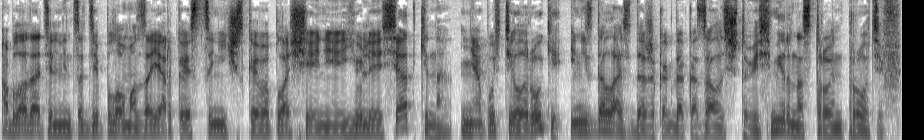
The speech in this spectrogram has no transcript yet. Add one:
Обладательница диплома за яркое сценическое воплощение Юлия Сяткина не опустила руки и не сдалась, даже когда казалось, что весь мир настроен против.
